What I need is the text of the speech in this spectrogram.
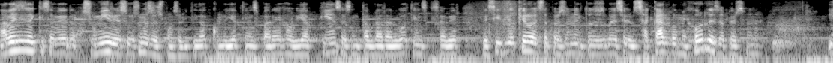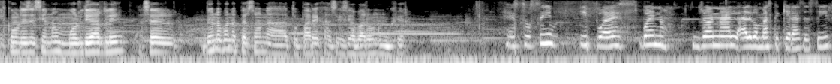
a veces hay que saber asumir eso, es una responsabilidad cuando ya tienes pareja o ya piensas entablar algo, tienes que saber decir, yo quiero a esta persona, entonces voy a hacer, sacar lo mejor de esa persona y como les decía, ¿no? Moldearle, hacer de una buena persona a tu pareja, así sea varón o mujer. Eso sí, y pues bueno, Ronald, ¿algo más que quieras decir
